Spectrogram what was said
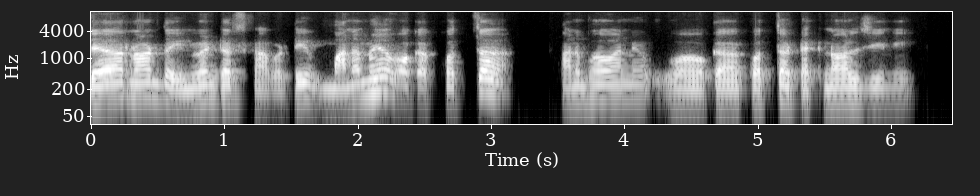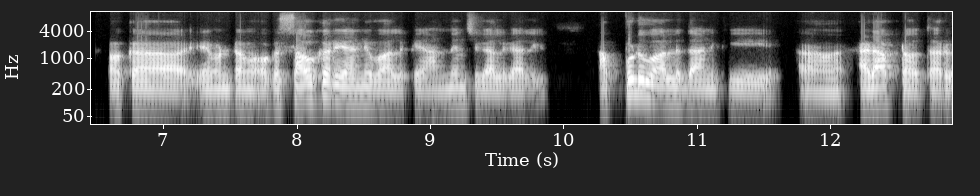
they are not the inventors కాబట్టి మనమే ఒక కొత్త అనుభవాన్ని ఒక కొత్త టెక్నాలజీని ఒక ఏమంటాం ఒక సౌకర్యాన్ని వాళ్ళకి అందించగలగాలి. అప్పుడు వాళ్ళు దానికి అడాప్ట్ అవుతారు.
